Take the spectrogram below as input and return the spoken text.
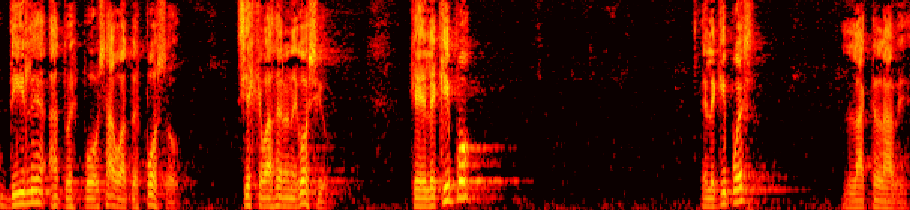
Dile a tu esposa o a tu esposo, si es que va a hacer el negocio, que el equipo, el equipo es la clave.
